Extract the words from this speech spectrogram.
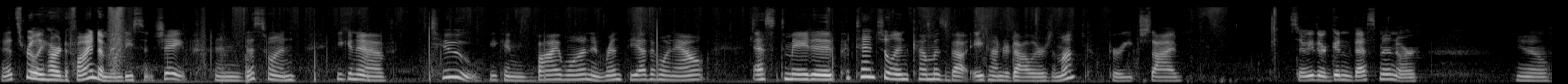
it's really hard to find them in decent shape. And this one, you can have two. You can buy one and rent the other one out. Estimated potential income is about $800 a month for each side. So either a good investment or, you know,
